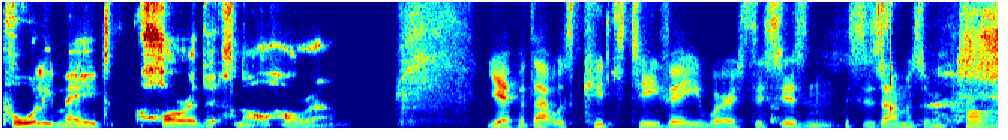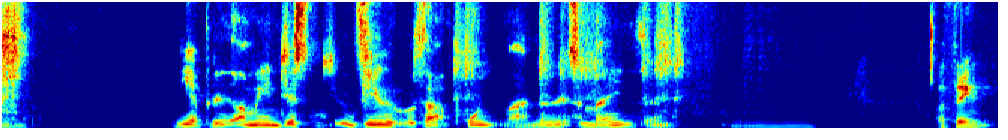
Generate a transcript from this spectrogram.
poorly made horror that's not a horror Yeah, but that was kids' TV, whereas this isn't. This is Amazon Prime. yeah but i mean just view it with that point man and it's amazing Mm. I think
